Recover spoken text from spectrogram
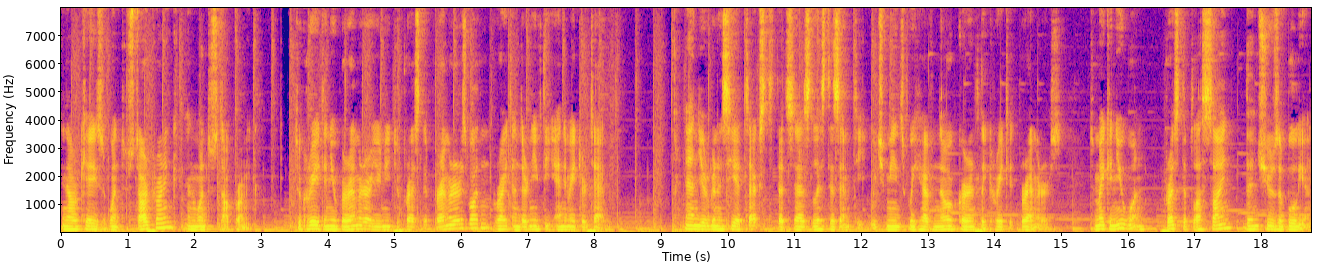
In our case, when to start running and when to stop running. To create a new parameter, you need to press the parameters button right underneath the animator tab. And you're gonna see a text that says list is empty, which means we have no currently created parameters. To make a new one, press the plus sign, then choose a boolean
